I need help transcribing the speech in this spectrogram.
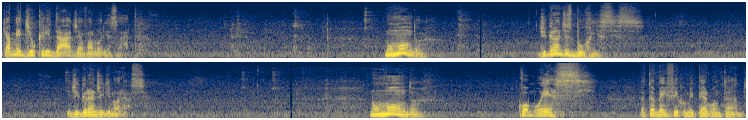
que a mediocridade é valorizada. Num mundo de grandes burrices e de grande ignorância. Num mundo como esse, eu também fico me perguntando:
